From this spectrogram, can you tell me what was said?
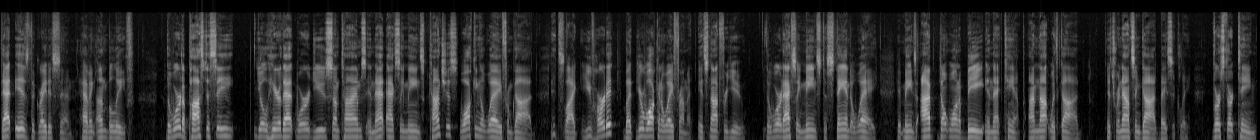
That is the greatest sin, having unbelief. The word apostasy, you'll hear that word used sometimes, and that actually means conscious walking away from God. It's like you've heard it, but you're walking away from it. It's not for you. The word actually means to stand away. It means I don't want to be in that camp. I'm not with God. It's renouncing God, basically. Verse 13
